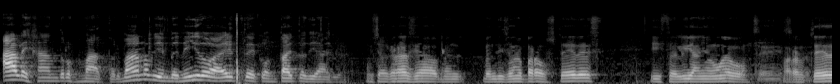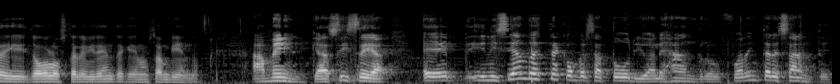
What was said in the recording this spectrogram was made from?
Alejandro Mato. Hermano, bienvenido a este Contacto Diario. Muchas gracias, bendiciones para ustedes y feliz año nuevo sí, para ustedes y todos los televidentes que nos están viendo. Amén, que así sea. Eh, iniciando este conversatorio, Alejandro, fuera interesante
